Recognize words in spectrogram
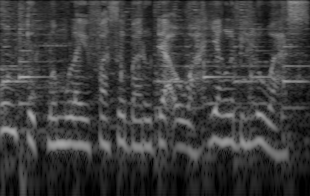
untuk memulai fase baru dakwah yang lebih luas.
